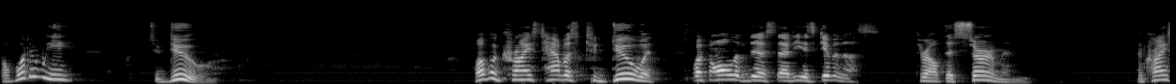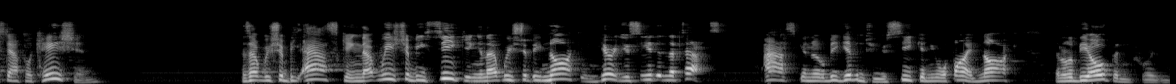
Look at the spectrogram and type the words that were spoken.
But what are we to do what would Christ have us to do with, with all of this that He has given us throughout this sermon? And Christ's application is that we should be asking, that we should be seeking, and that we should be knocking. Here, you see it in the text. Ask and it'll be given to you. Seek and you will find. Knock and it'll be open for you.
